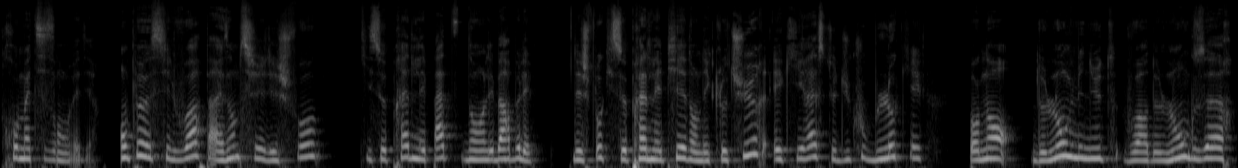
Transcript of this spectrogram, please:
traumatisant, on va dire. On peut aussi le voir par exemple chez des chevaux qui se prennent les pattes dans les barbelés, des chevaux qui se prennent les pieds dans les clôtures et qui restent du coup bloqués pendant de longues minutes, voire de longues heures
